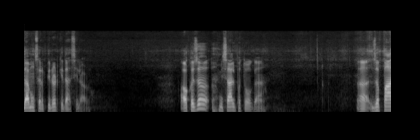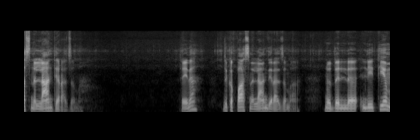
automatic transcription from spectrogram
دا موږ سره پیریډ کې داسې لاړو او که زه مثال په توګه زه پاس نه لاندې راځم صحیح ده ځکه پاس نه لاندې راځم نو د لیتیم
